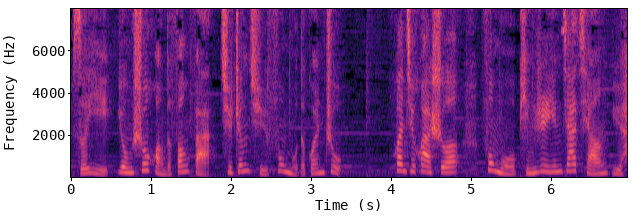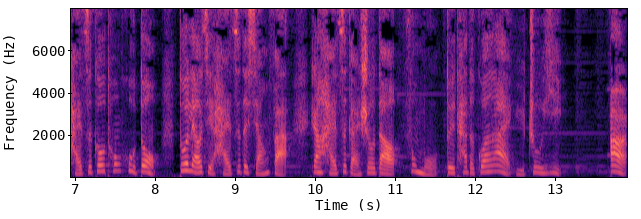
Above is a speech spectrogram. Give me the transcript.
所以用说谎的方法去争取父母的关注。换句话说，父母平日应加强与孩子沟通互动，多了解孩子的想法，让孩子感受到父母对他的关爱与注意。二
